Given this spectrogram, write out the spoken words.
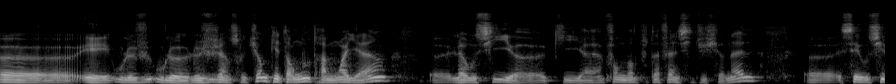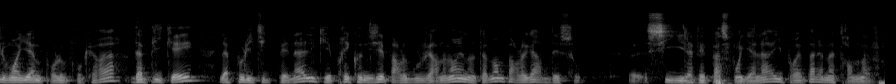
euh, et, ou, le, juge d'instruction, qui est en outre un moyen, euh, là aussi, euh, qui a un fondement tout à fait institutionnel. Euh, c'est aussi le moyen pour le procureur d'appliquer la politique pénale qui est préconisée par le gouvernement et notamment par le garde des sceaux. Euh, s'il n'avait pas ce moyen-là, il ne pourrait pas la mettre en œuvre.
